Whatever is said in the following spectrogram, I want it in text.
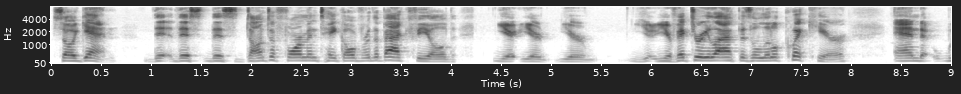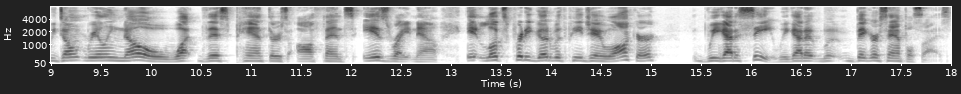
So again, th- this this D'Onta Foreman take over the backfield. Your your your your victory lap is a little quick here and we don't really know what this Panthers offense is right now. It looks pretty good with PJ Walker we got to see. We got a bigger sample size.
